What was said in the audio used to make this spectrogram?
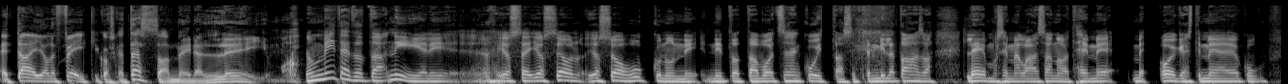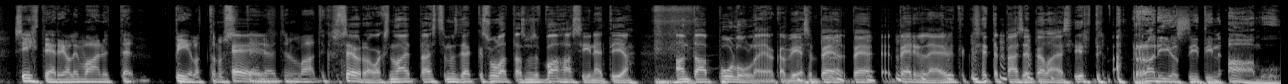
Että tämä ei ole feikki, koska tässä on meidän leima. No miten tota, niin, eli äh, jos se, jos se, on, jos se on hukkunut, niin, niin tota, voit sä sen kuittaa sitten millä tahansa leimasimella ja sanoa, että hei me, me oikeasti meidän joku sihteeri oli vaan nyt piilottanut, sitten ei, Ei. löytynyt laatikosta. Seuraavaksi ne laittaa sitten semmoisen, että sulattaa semmoisen vahasinetin ja antaa pululle, joka vie sen pe- pe- perille ja nyt- sitten pääsee pelaaja siirtymään. Radio Cityn aamu.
